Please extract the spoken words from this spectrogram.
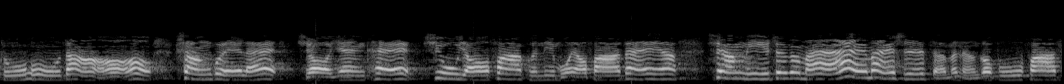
主导，上柜来笑颜开，休要发困的莫要发呆呀！像你这个买卖是怎么能够不发财？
